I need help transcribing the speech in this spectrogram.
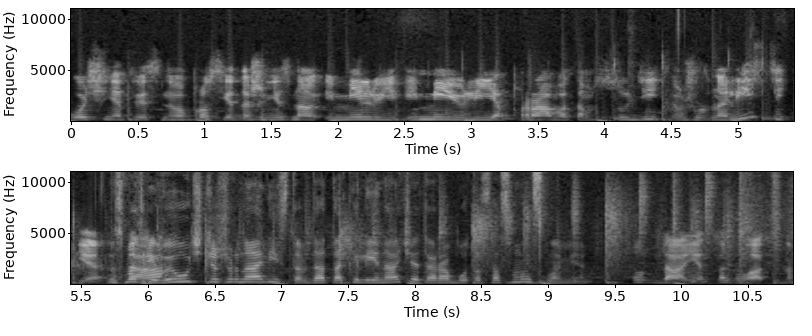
очень ответственный вопрос. Я даже не знаю, имею, имею ли я право там судить о журналистике. Ну смотри, да? вы учите журналистов, да, так или иначе, это работа со смыслами. Ну да, я согласна.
